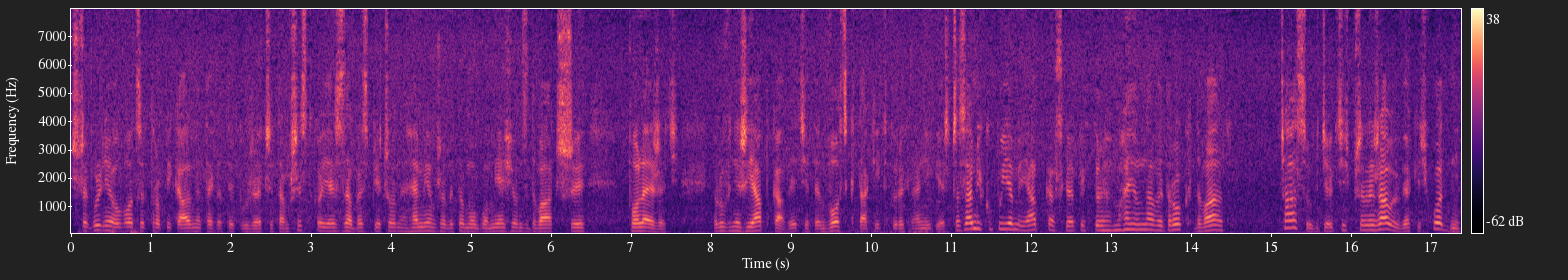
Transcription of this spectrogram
Szczególnie owoce tropikalne, tego typu rzeczy. Tam wszystko jest zabezpieczone chemią, żeby to mogło miesiąc, dwa, trzy poleżeć. Również jabłka, wiecie, ten wosk taki, których na nich jest. Czasami kupujemy jabłka w sklepie, które mają nawet rok, dwa czasu, gdzie gdzieś przeleżały w jakiejś chłodni.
